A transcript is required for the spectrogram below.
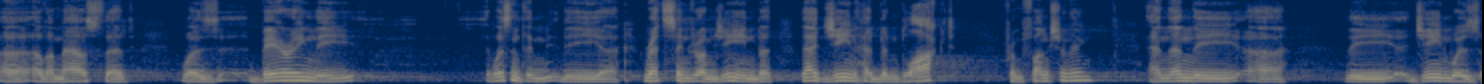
uh, of a mouse that was bearing the it wasn't the, the uh, Rett syndrome gene, but that gene had been blocked from functioning, and then the, uh, the gene was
